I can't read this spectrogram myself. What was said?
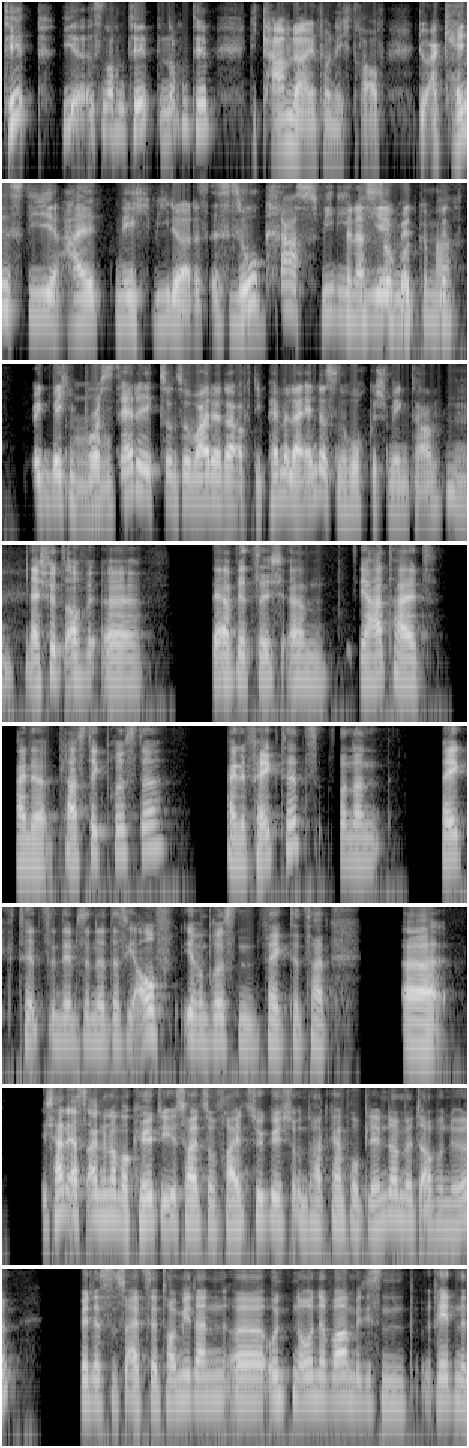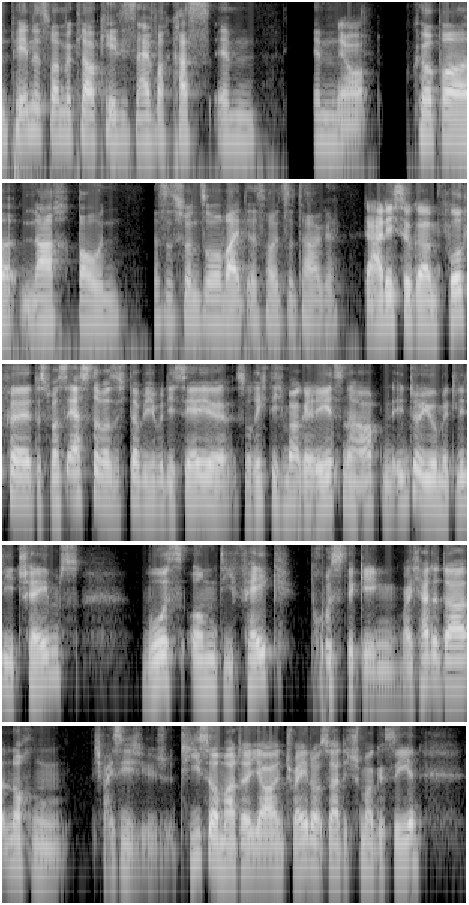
Tipp, hier ist noch ein Tipp, noch ein Tipp. Die kam da einfach nicht drauf. Du erkennst die halt nicht wieder. Das ist so mhm. krass, wie die, das die so mit, mit, irgendwelchen mhm. Prosthetics und so weiter da auf die Pamela Anderson hochgeschminkt haben. Mhm. Ja, ich finde es auch äh, sehr witzig. Ähm, sie hat halt keine Plastikbrüste, keine Fake-Tits, sondern Fake-Tits in dem Sinne, dass sie auf ihren Brüsten Fake-Tits hat. Äh, ich hatte erst angenommen, okay, die ist halt so freizügig und hat kein Problem damit, aber nö. Spätestens als der Tommy dann äh, unten ohne war mit diesem redenden Penis, war mir klar, okay, die sind einfach krass im, im ja. Körper nachbauen, dass es schon so weit ist heutzutage. Da hatte ich sogar im Vorfeld, das war das erste, was ich glaube ich über die Serie so richtig mal gelesen habe, ein Interview mit Lily James, wo es um die Fake-Brüste ging. Weil ich hatte da noch ein ich weiß nicht, Teaser-Material, ein Trailer, so hatte ich schon mal gesehen.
